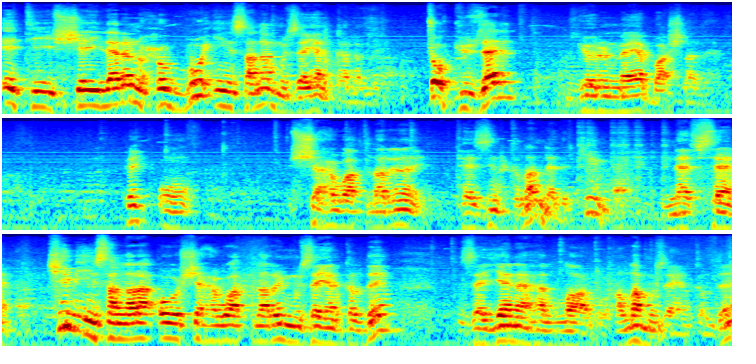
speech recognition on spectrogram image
ettiği şeylerin hubbu insana müzeyyen kılındı. Çok güzel görünmeye başladı. Peki o şehvatlarını tezin kılan nedir? Kim? Nefse. Kim insanlara o şehvatları müzeyyen kıldı? Zeyyenehallahu. Allah müzeyyen kıldı.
